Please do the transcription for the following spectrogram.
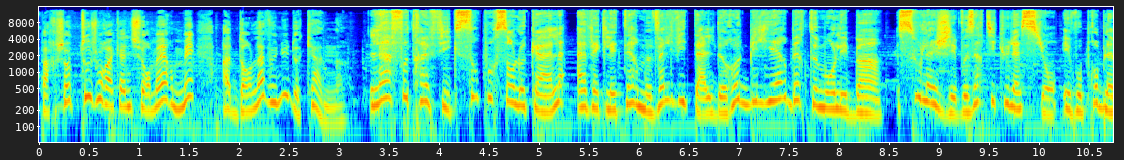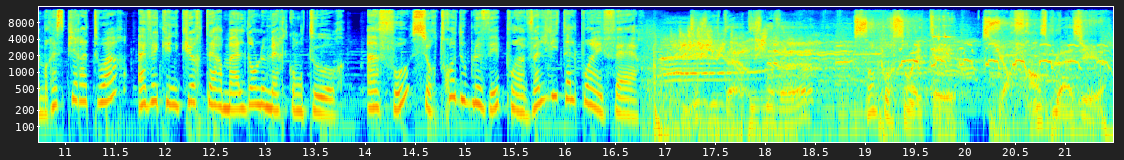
par choc, toujours à Cagnes-sur-Mer. Boulogne-sur-Mer, mais à- dans l'avenue de Cannes. L'infotrafic 100% local avec les termes Valvital de Roquebillière Berthemont-les-Bains. Soulagez vos articulations et vos problèmes respiratoires avec une cure thermale dans le Mercontour. Info sur www.valvital.fr. 18h-19h, 100% été sur France Bleu Azur.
